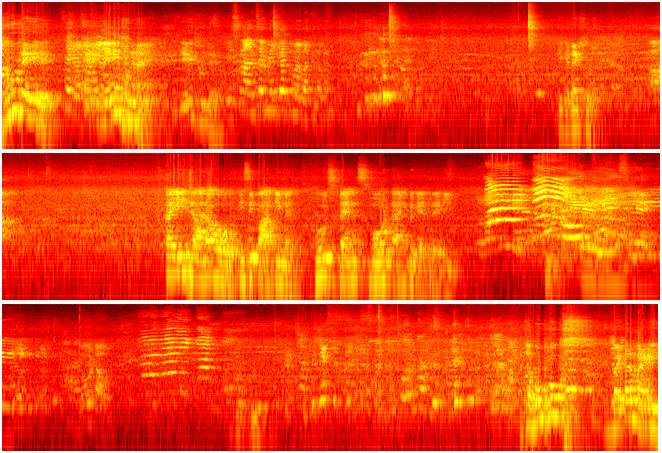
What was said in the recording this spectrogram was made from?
झूठ है ये। यही झूठ है। यही झूठ है। इसका आंसर मिल गया तुम्हें मतलब। ठीक है नेक्स्ट क्वेश्चन कहीं जाना हो किसी पार्टी में who spends more time to get ready no doubt अच्छा who cooks better Maggi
